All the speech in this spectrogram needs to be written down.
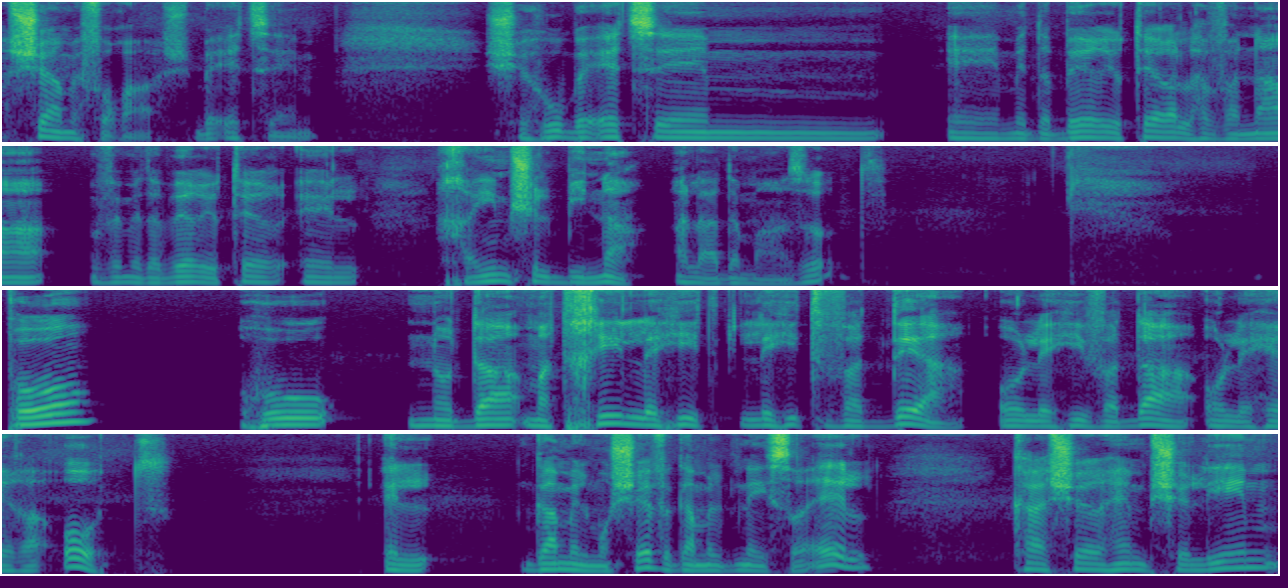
השם המפורש, בעצם, שהוא בעצם אה, מדבר יותר על הבנה ומדבר יותר אל חיים של בינה על האדמה הזאת. פה הוא נודע, מתחיל להת, להתוודע או להיוודע או להיראות אל, גם אל משה וגם אל בני ישראל, כאשר הם בשלים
